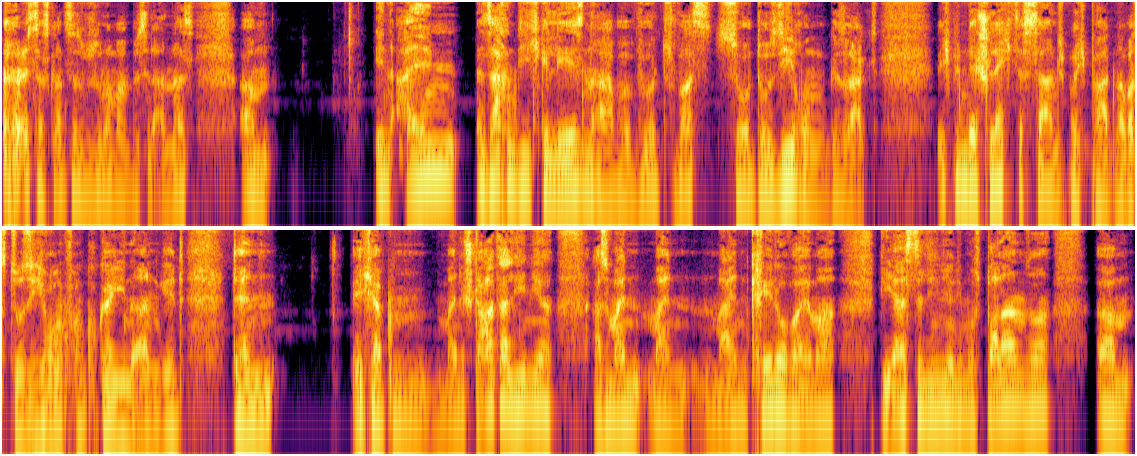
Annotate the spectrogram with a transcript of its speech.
ist das Ganze sowieso nochmal ein bisschen anders. Ähm, in allen Sachen, die ich gelesen habe, wird was zur Dosierung gesagt. Ich bin der schlechteste Ansprechpartner, was Dosierung von Kokain angeht, denn ich habe meine Starterlinie, also mein mein mein Credo war immer die erste Linie, die muss ballern so. Ähm,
